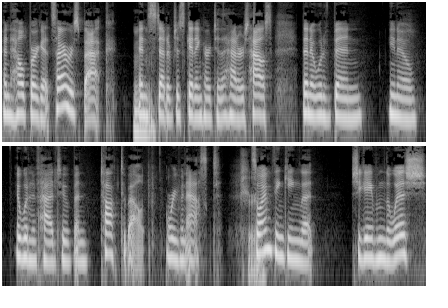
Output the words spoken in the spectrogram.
and help her get Cyrus back Mhm. instead of just getting her to the Hatter's house then it would have been you know it wouldn't have had to have been talked about or even asked True. so I'm thinking that she gave him the wish,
